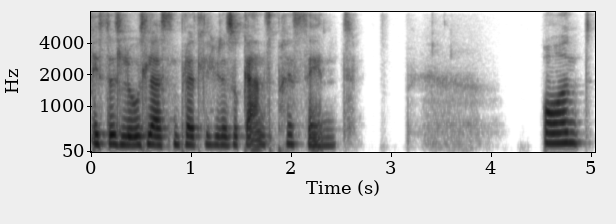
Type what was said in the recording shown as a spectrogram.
ist das Loslassen plötzlich wieder so ganz präsent. Und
